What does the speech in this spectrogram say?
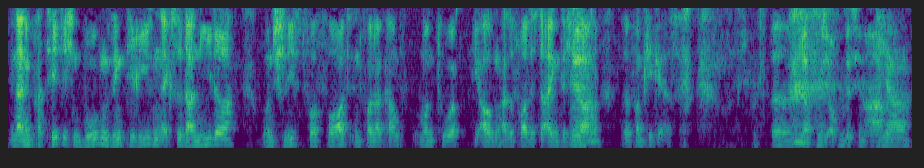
In einem pathetischen Bogen sinkt die Riesenechse da nieder und schließt vor Ford in voller Kampfmontur die Augen. Also Ford ist der eigentliche Ja. Name äh, von Kick-Ass. äh, ja, finde ich auch ein bisschen arm. Ja,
